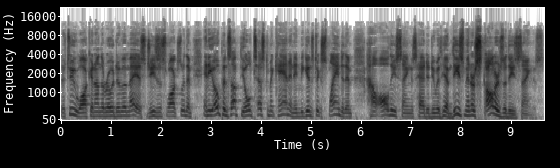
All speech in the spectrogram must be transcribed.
The two walking on the road to Emmaus, Jesus walks with them, and he opens up the Old Testament canon and begins to explain to them how all these things had to do with him. These men are scholars of these things.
